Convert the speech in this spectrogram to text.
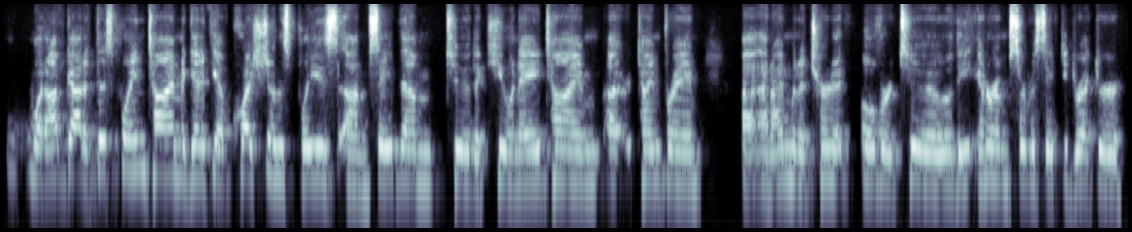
what I've got at this point in time. Again, if you have questions, please um, save them to the Q and A time uh, time frame, uh, and I'm going to turn it over to the interim service safety director,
